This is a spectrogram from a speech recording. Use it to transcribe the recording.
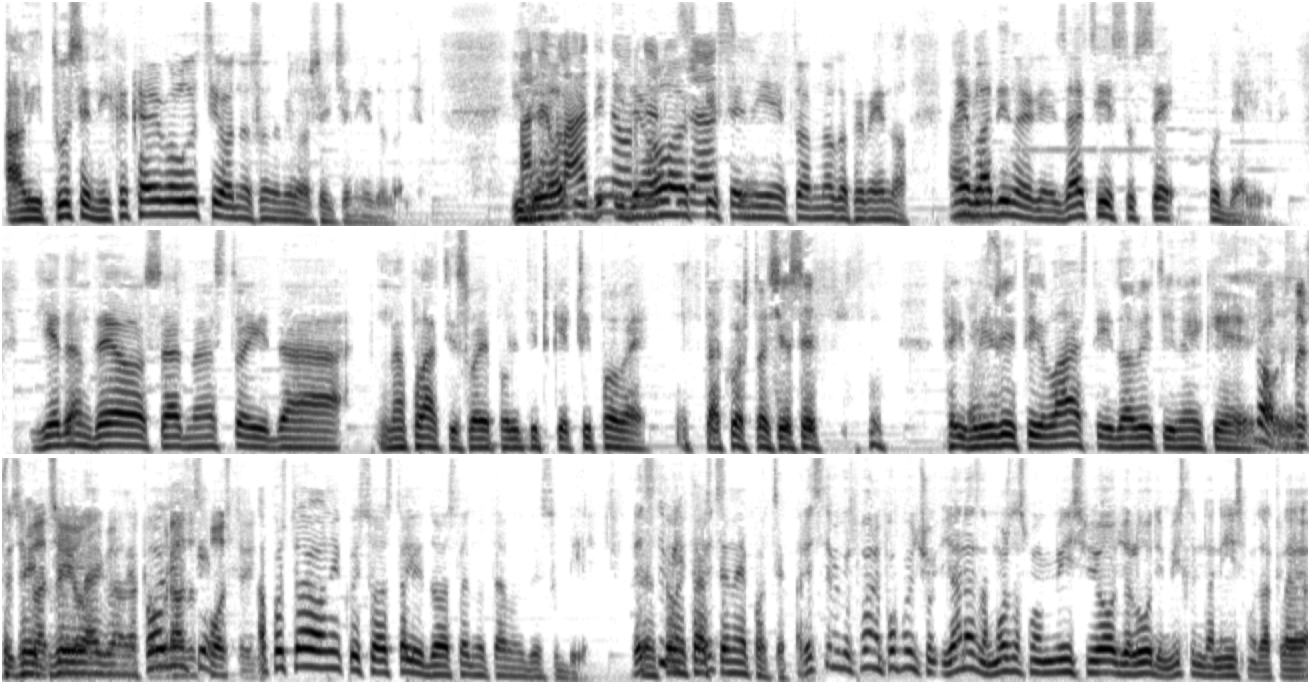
ali tu se nikakva revolucija u odnosu na Miloševića nije dogodila. A Ideo- nevladine ide- ideološki se nije to mnogo promenilo. A Ne, vladine organizacije su se podelile. Jedan deo sad nastoji da naplati svoje političke čipove tako što će se približiti vlasti i dobiti neke Dobro, pozicije. postoji. A postoje oni koji su ostali dosledno tamo gde su bili. Recite Prema mi- tome ta rec- scena je pocepa. Recite mi, gospodine Popoviću, ja ne znam, možda smo mi svi ovdje ludi, mislim da nismo, dakle,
